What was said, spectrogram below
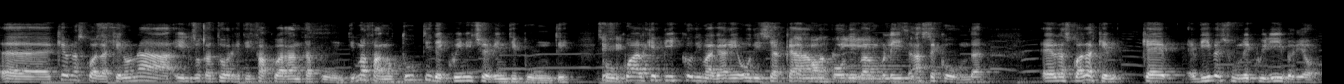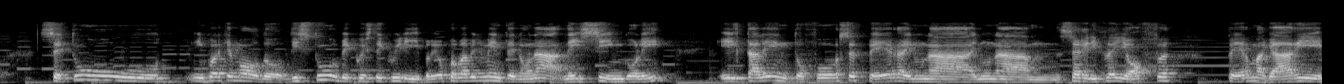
eh, che è una squadra che non ha il giocatore che ti fa 40 punti, ma fanno tutti dei 15 e 20 punti, Sì, con sì. qualche picco di magari o di Siakam o di Van Vliet, Vliet sì. a seconda. È una squadra che, che vive su un equilibrio. Se tu in qualche modo disturbi questo equilibrio, probabilmente non ha nei singoli il talento forse per in una, in una mm, serie di playoff per magari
